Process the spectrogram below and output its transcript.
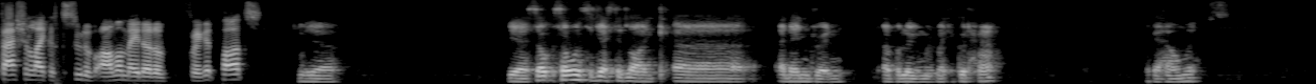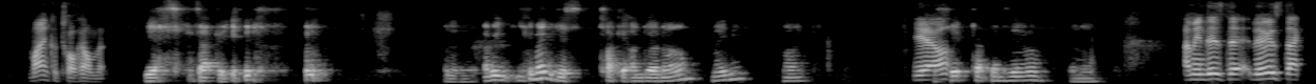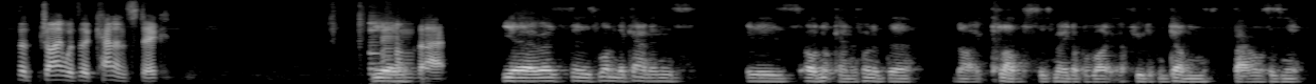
fashion like a suit of armor made out of frigate parts. Yeah. Yeah. So someone suggested like uh, an Endrin, a balloon would make a good hat, like a helmet. Mind control helmet. Yes, exactly. I don't know. I mean, you could maybe just tuck it under an arm, maybe like yeah. tucked under the arm. I don't know. I mean, there's the there is that the giant with the cannon stick. Yeah. That. Yeah, there's, there's one of the cannons is oh not cannons, one of the like clubs is made up of like a few different guns barrels, isn't it?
